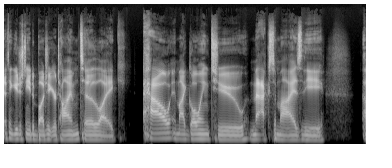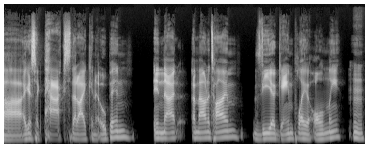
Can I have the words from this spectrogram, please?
I think you just need to budget your time to like how am I going to maximize the uh, I guess like packs that I can open in that amount of time via gameplay only. Mm.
